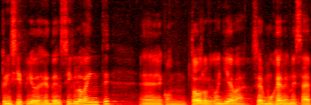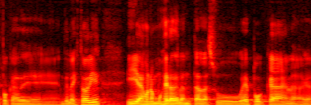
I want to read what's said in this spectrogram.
principios de- del siglo XX, eh, con todo lo que conlleva ser mujer en esa época de, de la historia, y es una mujer adelantada a su época, en la,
